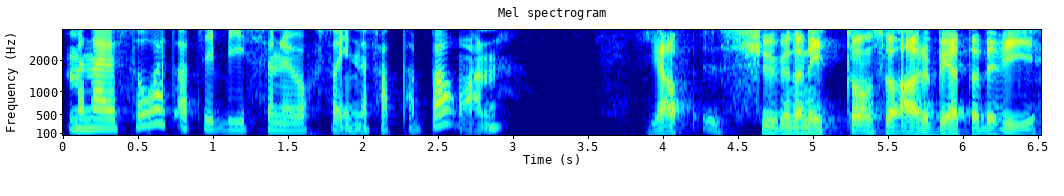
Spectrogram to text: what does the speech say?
Men är det så att, att IBICE nu också innefattar barn? Ja, 2019 så arbetade vi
